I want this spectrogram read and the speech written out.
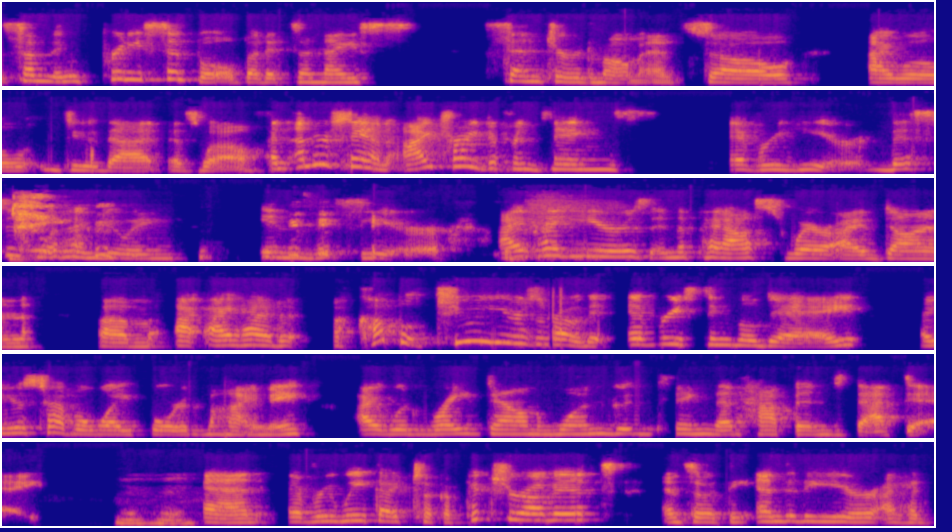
something pretty simple, but it's a nice centered moment. So I will do that as well. And understand, I try different things every year. This is what I'm doing in this year. I've had years in the past where I've done, um, I, I, had a couple, two years in a row that every single day, I used to have a whiteboard behind me. I would write down one good thing that happened that day. Mm-hmm. And every week I took a picture of it. And so at the end of the year, I had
